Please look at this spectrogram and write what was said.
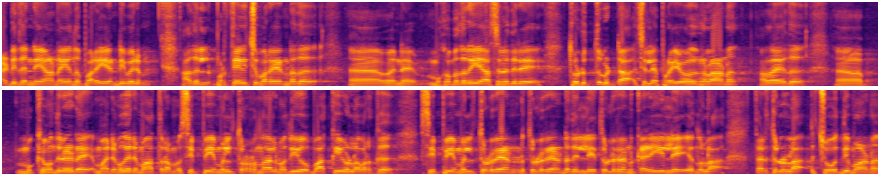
അടി തന്നെയാണ് എന്ന് പറയേണ്ടി വരും. അതിൽ പ്രത്യേകിച്ച് പറയേണ്ടത് ആ, പിന്നെ മുഹമ്മദ് റിയാസിനെതിരെ തൊടുത്തുവിട്ട ചില പ്രയോഗങ്ങളാണ്. അതായത് മുഖ്യമന്ത്രിയുടെ മരുമകന് മാത്രം സി പി എമ്മിൽ തുടർന്നാൽ മതിയോ? ബാക്കിയുള്ളവർക്ക് സി പി എമ്മിൽ തുടരേ തുടരേണ്ടതില്ലേ? തുടരാൻ കഴിയില്ലേ? എന്നുള്ള തരത്തിലുള്ള ചോദ്യമാണ്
